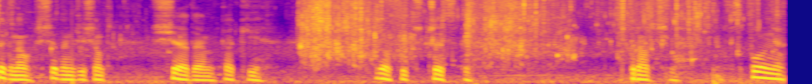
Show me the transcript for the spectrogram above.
sygnał 77, taki dosyć czysty. Sprawdźmy wspólnie.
